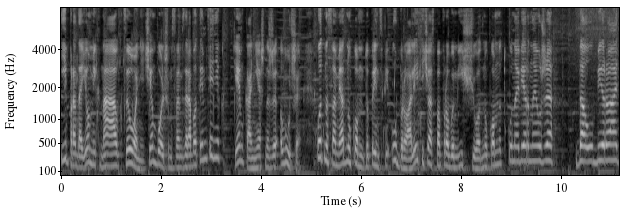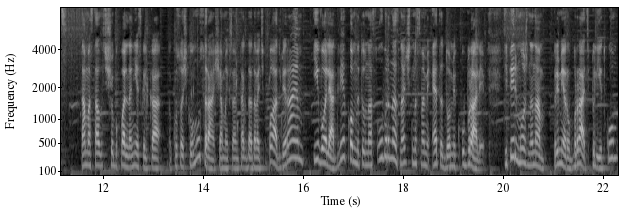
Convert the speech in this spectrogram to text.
и продаем их на аукционе. Чем больше мы с вами заработаем денег, тем, конечно же, лучше. Вот мы с вами одну комнату, в принципе, убрали, сейчас попробуем еще одну комнатку, наверное, уже да убирать. Там осталось еще буквально несколько кусочков мусора. Сейчас мы их с вами тогда давайте подбираем. И вуаля, две комнаты у нас убрано, значит мы с вами этот домик убрали. Теперь можно нам, к примеру, брать плитку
